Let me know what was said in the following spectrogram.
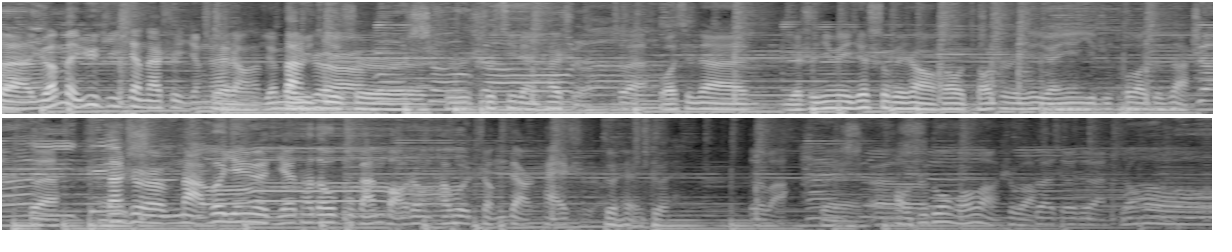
对，原本预计现在是已经开场，原本预计是十十七点开始。对，我现在也是因为一些设备上还有调试的一些原因，一直拖到现在。对，但是哪个音乐节他都不敢保证他会整点开始。对对，对吧？对，好事多磨嘛，是吧？对对对。然后，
